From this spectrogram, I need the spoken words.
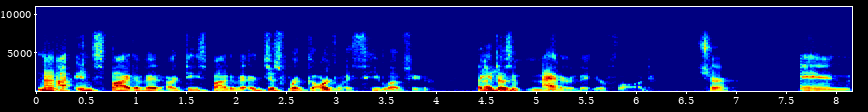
Not in spite of it or despite of it, or just regardless, he loves you. Like it doesn't matter that you're flawed sure and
